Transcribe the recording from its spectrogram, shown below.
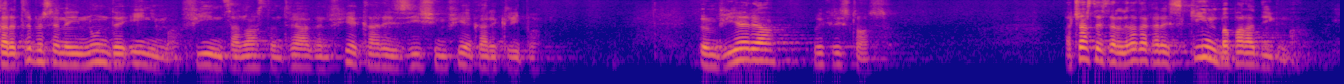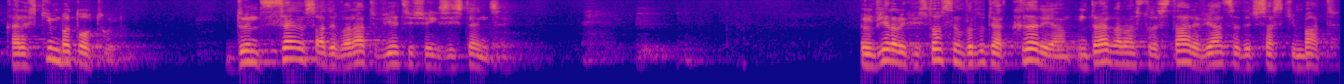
care trebuie să ne inunde inima, ființa noastră întreagă în fiecare zi și în fiecare clipă? Învierea lui Hristos. Aceasta este realitatea care schimbă paradigma, care schimbă totul, dând sens adevărat vieții și existenței. învierea lui Hristos în virtutea căreia întreaga noastră stare, viață, deci s-a schimbat.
